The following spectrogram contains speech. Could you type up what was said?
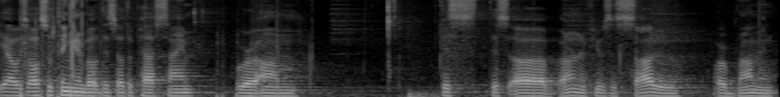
Yeah, I was also thinking about this other pastime where um this this uh I don't know if he was a sadhu or a brahmin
